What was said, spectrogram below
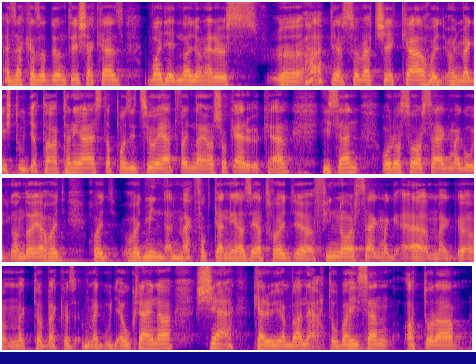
ezekhez a döntésekhez vagy egy nagyon erős ö, háttérszövetség kell, hogy, hogy meg is tudja tartani ezt a pozícióját, vagy nagyon sok erő kell, hiszen Oroszország meg úgy gondolja, hogy, hogy, hogy mindent meg fog tenni azért, hogy Finnország, meg, meg, meg többek között, meg ugye Ukrajna se kerüljön be a NATO-ba, hiszen attól a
